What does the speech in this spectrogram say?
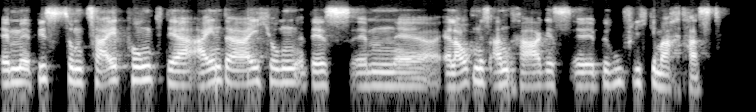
ähm, bis zum Zeitpunkt der Einreichung des ähm, äh, Erlaubnisantrages äh, beruflich gemacht hast.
